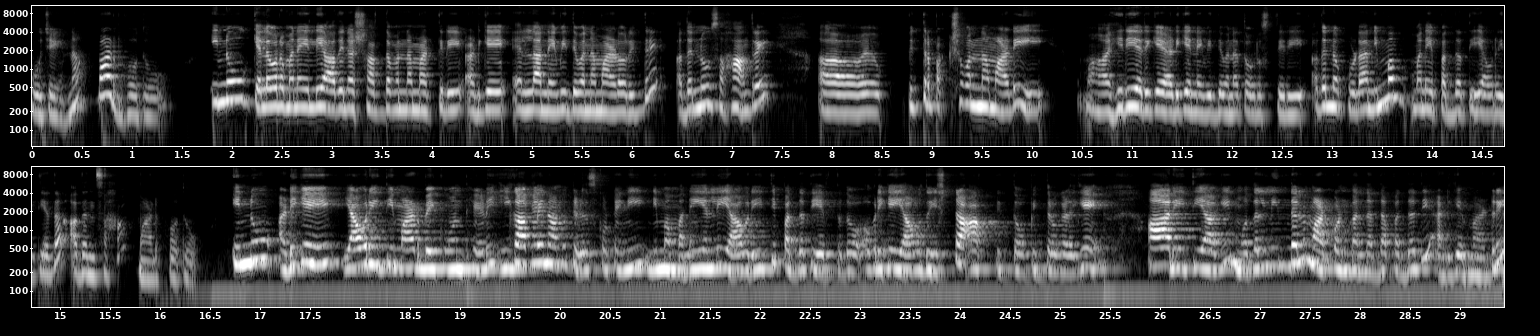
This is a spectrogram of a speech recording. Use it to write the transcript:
ಪೂಜೆಯನ್ನು ಮಾಡಬಹುದು. ಇನ್ನು ಕೆಲವರ ಮನೆಯಲ್ಲಿ ಆ ದಿನ ಶ್ರಾದ್ದವನ್ನು ಮಾಡ್ತೀರಿ, ಅಡುಗೆ ಎಲ್ಲ ನೈವೇದ್ಯವನ್ನು ಮಾಡೋರಿದ್ದರೆ ಅದನ್ನು ಸಹ ಅಂದರೆ ಪಿತೃಪಕ್ಷವನ್ನು ಮಾಡಿ ಹಿರಿಯರಿಗೆ ಅಡುಗೆ ನೈವೇದ್ಯವನ್ನು ತೋರಿಸ್ತೀರಿ. ಅದನ್ನು ಕೂಡ ನಿಮ್ಮ ಮನೆ ಪದ್ಧತಿ ಯಾವ ರೀತಿಯದ ಅದನ್ನು ಸಹ ಮಾಡ್ಬೋದು. ಇನ್ನು ಅಡಿಗೆ ಯಾವ ರೀತಿ ಮಾಡಬೇಕು ಅಂತ ಹೇಳಿ ಈಗಾಗಲೇ ನಾನು ತಿಳಿಸ್ಕೊಟ್ಟೇನಿ. ನಿಮ್ಮ ಮನೆಯಲ್ಲಿ ಯಾವ ರೀತಿ ಪದ್ಧತಿ ಇರ್ತದೋ, ಅವರಿಗೆ ಯಾವುದು ಇಷ್ಟ ಆಗ್ತಿತ್ತೋ ಪಿತೃಗಳಿಗೆ ಆ ರೀತಿಯಾಗಿ ಮೊದಲಿನಿಂದಲೂ ಮಾಡ್ಕೊಂಡು ಬಂದಂಥ ಪದ್ಧತಿ ಅಡುಗೆ ಮಾಡಿರಿ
